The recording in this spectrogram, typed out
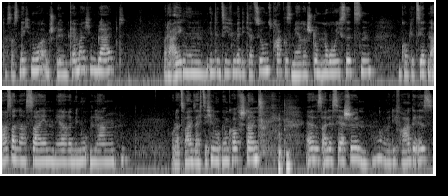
Dass es nicht nur im stillen Kämmerchen bleibt, bei der eigenen intensiven Meditationspraxis mehrere Stunden ruhig sitzen, in komplizierten Asanas sein, mehrere Minuten lang hm? oder 62 Minuten im Kopfstand. ja, das ist alles sehr schön. Hm? Aber die Frage ist,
